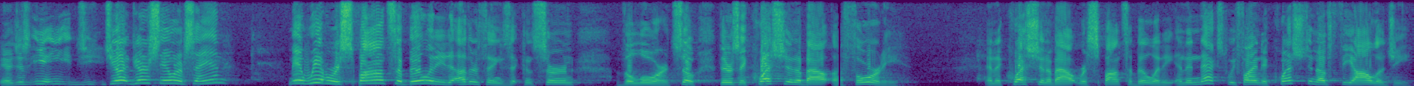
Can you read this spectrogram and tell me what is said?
you know, just, you, you, do, you, understand what I'm saying? Man, we have a responsibility to other things that concern the Lord. So there's a question about authority and a question about responsibility. And then next, we find a question of theology.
